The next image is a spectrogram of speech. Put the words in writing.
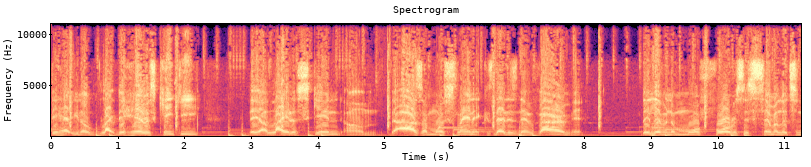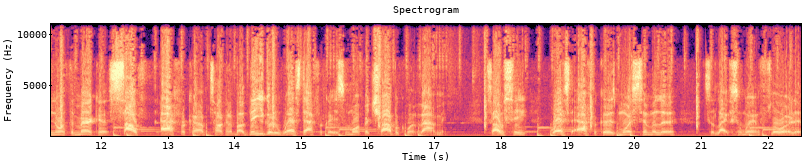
They have, you know, like the hair is kinky. They are lighter skinned. Um, the eyes are more slanted because that is the environment. They live in a more forest. It's similar to North America, South Africa. I'm talking about. Then you go to West Africa. It's more of a tropical environment. So I would say West Africa is more similar to like somewhere in Florida.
